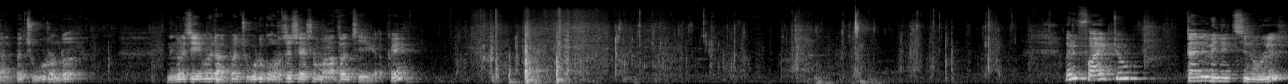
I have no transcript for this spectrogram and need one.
അല്പം ചൂടുണ്ട്. നിങ്ങൾ ചെയ്യുമ്പോൾ ഒരല്പം ചൂട് കുറച്ച ശേഷം മാത്രം ചെയ്യുക ഓക്കെ? ഒരു ഫൈവ് ടു ടെൻ മിനിറ്റ്സിനുള്ളിൽ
